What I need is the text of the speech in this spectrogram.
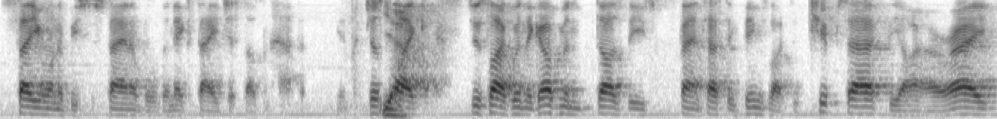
say you want to be sustainable, the next day it just doesn't happen. You know, just yeah. like just like when the government does these fantastic things like the Chips Act, the IRA,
